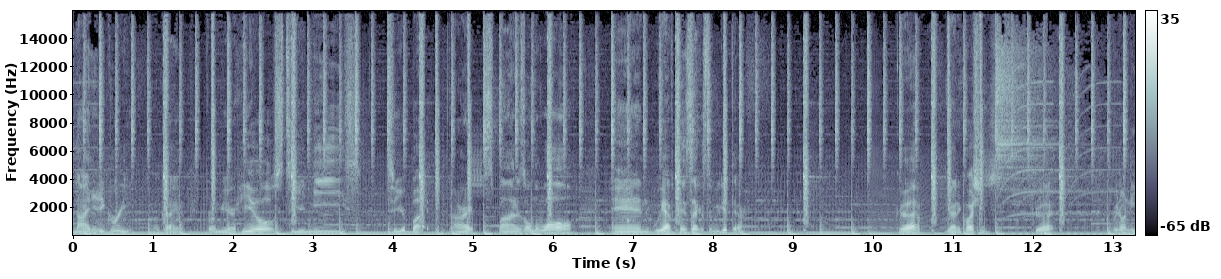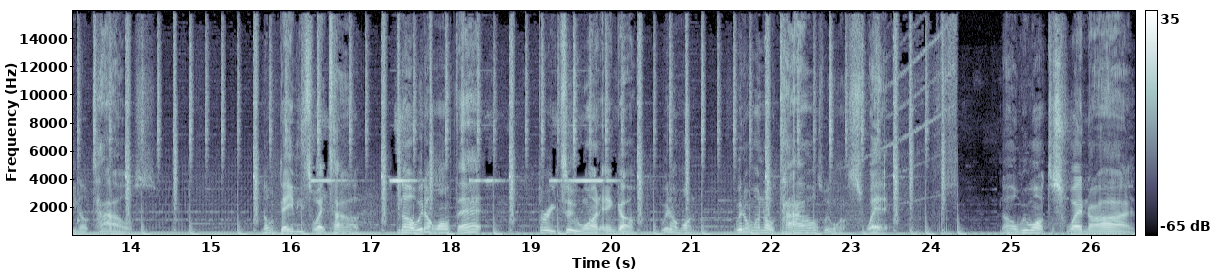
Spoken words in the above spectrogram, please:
90 degree. Okay. From your heels to your knees to your butt. All right. Spine is on the wall and we have 10 seconds till we get there. Good. You got any questions? Good. We don't need no towels. No daily sweat towel. No, we don't want that. Three, two, one, and go. We don't want we don't want no towels. We want sweat. No, we want the sweat in our eyes.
